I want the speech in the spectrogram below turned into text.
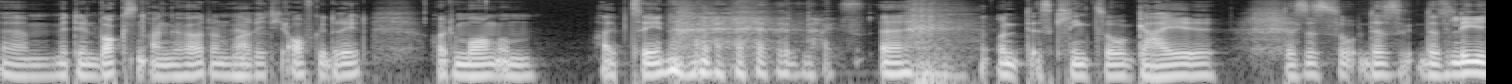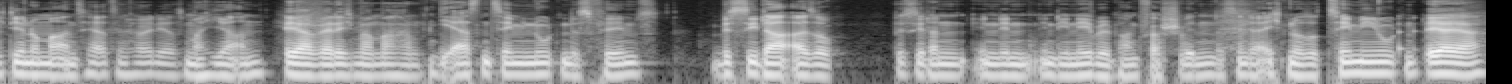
ähm, mit den Boxen angehört und Ja. mal richtig aufgedreht. Heute Morgen um halb zehn. nice. Äh, und es klingt so geil. Das ist so, das, das lege ich dir nochmal ans Herz und hör dir das mal hier an. Ja, werde ich mal machen. Die ersten zehn Minuten des Films, bis sie da, also bis sie dann in, den, in die Nebelbank verschwinden, das sind ja echt nur so zehn Minuten. Ja, ja.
